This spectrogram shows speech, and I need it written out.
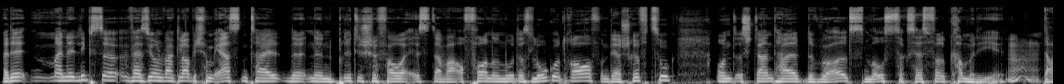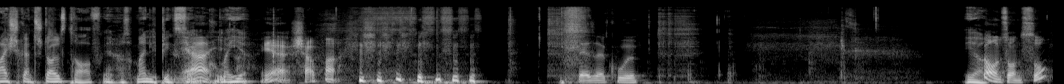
Also meine liebste Version war, glaube ich, vom ersten Teil eine ne britische VHS. Da war auch vorne nur das Logo drauf und der Schriftzug und es stand halt The World's Most Successful Comedy. Da war ich ganz stolz drauf. Also mein Lieblingsfilm. Guck mal hier. Ja, schaut mal. sehr, sehr cool. Ja. Ja, und sonst so?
